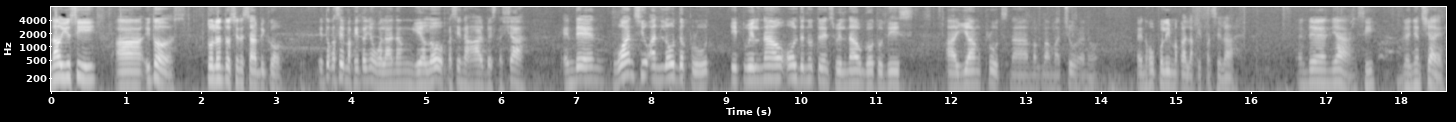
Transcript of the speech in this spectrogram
now you see, uh ito tulad to sinasabi ko. Ito kasi makita nyo wala nang yellow kasi na-harvest na siya. And then once you unload the fruit, it will now all the nutrients will now go to these uh, young fruits na magmamature ano. And hopefully makalaki pa sila. And then yeah, see, ganyan siya eh.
